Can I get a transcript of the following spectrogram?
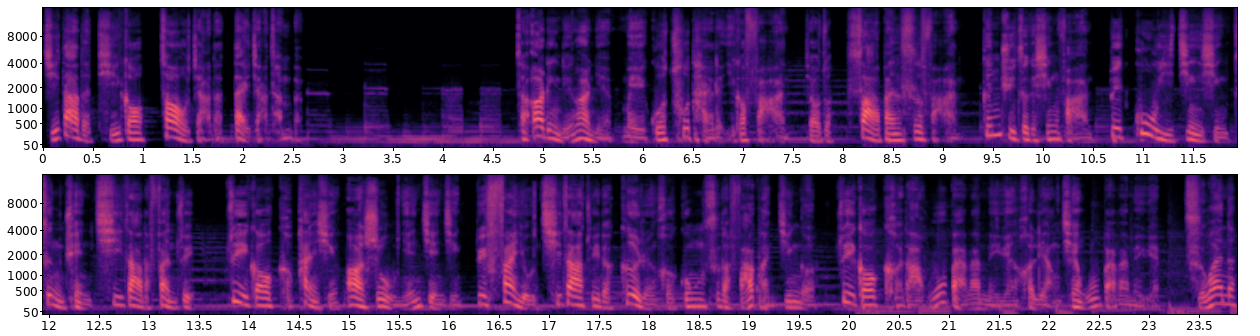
极大的提高造假的代价成本。在二零零二年，美国出台了一个法案，叫做萨班斯法案。根据这个新法案，对故意进行证券欺诈的犯罪，最高可判刑二十五年监禁；对犯有欺诈罪的个人和公司的罚款金额，最高可达五百万美元和两千五百万美元。此外呢，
